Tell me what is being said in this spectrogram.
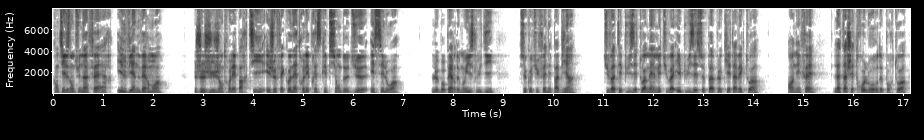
Quand ils ont une affaire, ils viennent vers moi. Je juge entre les parties et je fais connaître les prescriptions de Dieu et ses lois. Le beau-père de Moïse lui dit, Ce que tu fais n'est pas bien. Tu vas t'épuiser toi-même et tu vas épuiser ce peuple qui est avec toi. En effet, la tâche est trop lourde pour toi,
